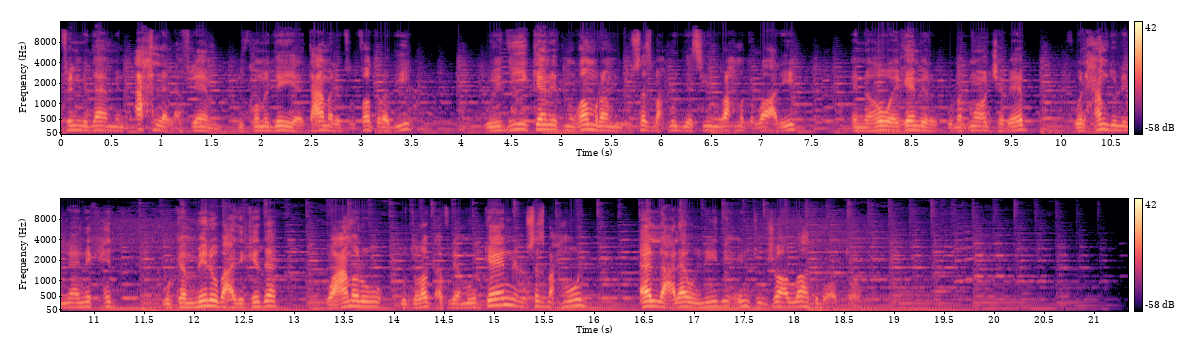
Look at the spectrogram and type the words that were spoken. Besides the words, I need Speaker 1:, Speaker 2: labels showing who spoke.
Speaker 1: الفيلم ده من أحلى الأفلام الكوميدية اتعملت في الفترة دي ودي كانت مغامرة من الأستاذ محمود ياسين رحمة الله عليه إن هو يغامر بمجموعة شباب والحمد لله نجحت وكملوا بعد كده وعملوا بطولات أفلام. وكان الأستاذ محمود قال لعلاء ونيدي أنتوا إن شاء الله هتبقوا أبطال.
